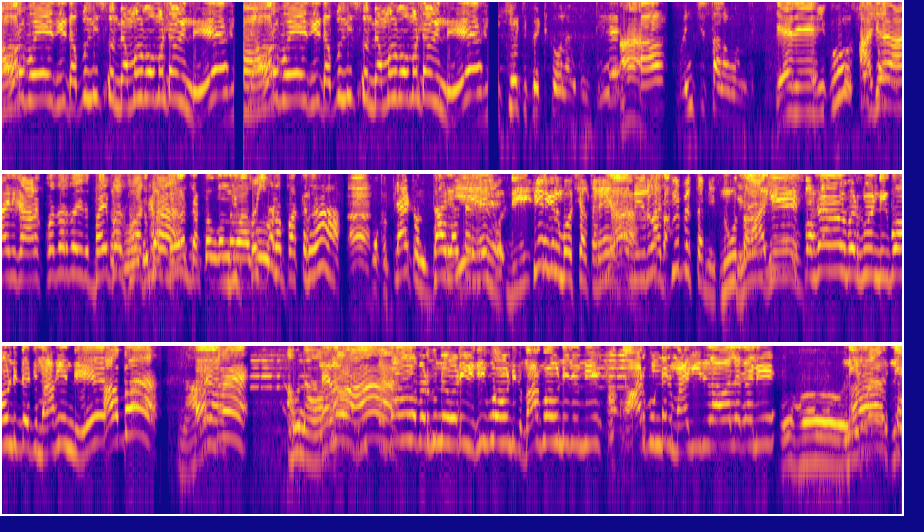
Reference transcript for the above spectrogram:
ఎవరు పోయేది? డబ్బులు తీసుకొని మిమ్మల్ని పోమంటావింది. ఎవరు పోయేది? డబ్బులు తీసుకొని మిమ్మల్ని పోమంటావింది. వికెట్ పెట్టుకోవాలనుకుంటే ఆ. మంచి స్థలం ఉంది. ఏది? అదే ఆయనకి ఆడ కుదరదు ఇది బైపాస్ రోడ్డు పక్కన. ఒక ప్లాట్ ఉంది. దారి మోసుకెళ్తారే? మీరు చూపిస్తా మీకు. నువ్వు తాగి శ్మశానాలు పడుకున్నాడు నీకు బాగుంటుంది అది మాకేంది? అబ్బా. అవునా. శ్మశానంలో పడుకునేవాడు నీకు బాగుంటుంది మాకు బాగుంటుంది ఏంది? ఆడుకుంటే మాకు ఇది కావాలి కానీ. ఓహో. నీ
